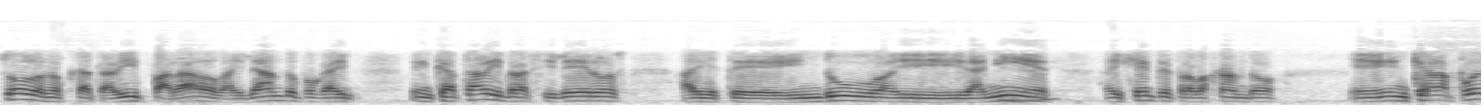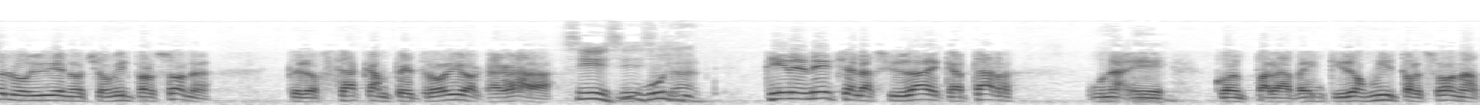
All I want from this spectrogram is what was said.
todos los catarí parados bailando, porque hay, en Qatar hay brasileros, hay este hindú, hay iraníes, hay gente trabajando. En cada pueblo viven ocho mil personas, pero sacan petróleo a cagada. Sí, sí, sí Tienen hecha la ciudad de Qatar una eh, con, para 22 mil personas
